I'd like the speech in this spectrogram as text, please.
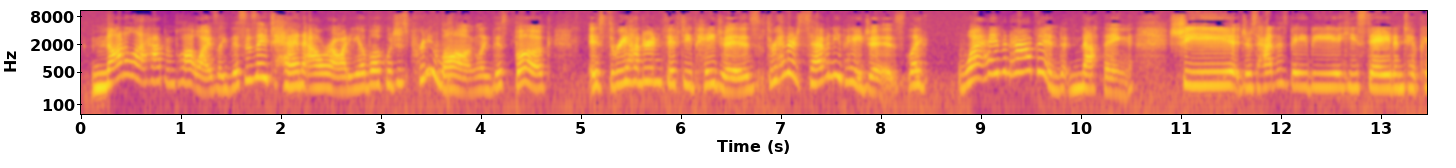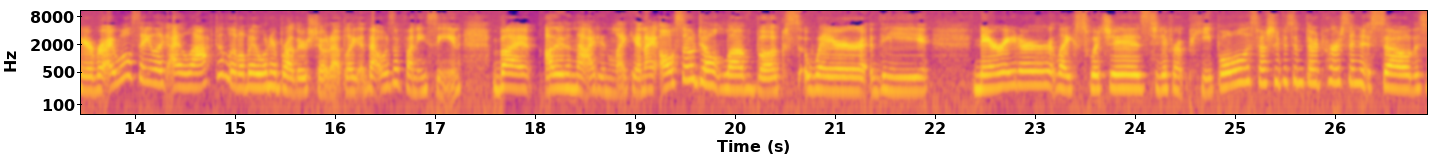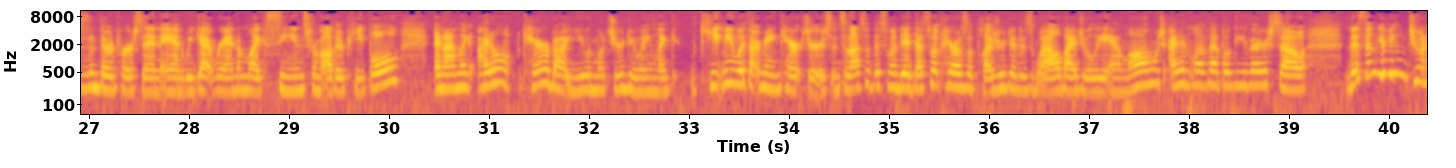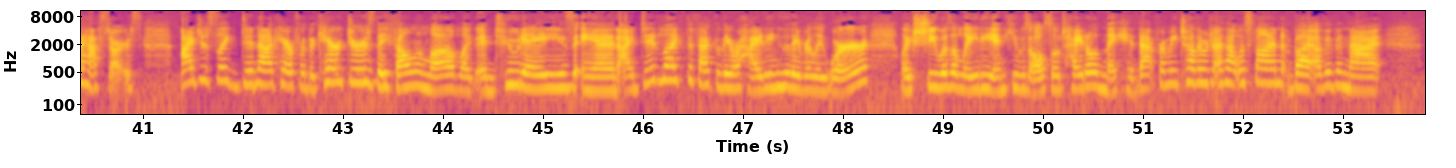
not a lot happened plot wise like this is a 10 hour audiobook which is pretty long like this book is 350 pages 370 pages like what even happened? Nothing. She just had this baby. He stayed and took care of her. I will say, like, I laughed a little bit when her brothers showed up. Like, that was a funny scene. But other than that, I didn't like it. And I also don't love books where the narrator like switches to different people, especially if it's in third person. So this is in third person and we get random like scenes from other people. And I'm like, I don't care about you and what you're doing. Like keep me with our main characters. And so that's what this one did. That's what Perils of Pleasure did as well by Julie Anne Long, which I didn't love that book either. So this I'm giving two and a half stars. I just like did not care for the characters. They fell in love like in two days. And I did like the fact that they were hiding who they really were. Like she was a lady and he was also titled and they hid that from each other, which I thought was fun but other than that,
